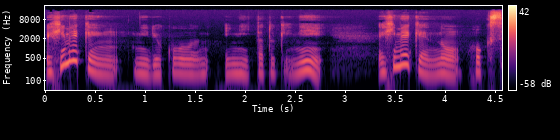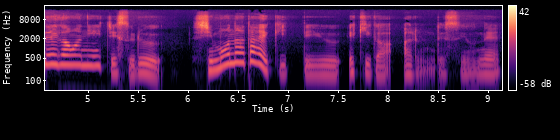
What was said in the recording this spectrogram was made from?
愛媛県に旅行に行った時に愛媛県の北西側に位置する下灘駅っていう駅があるんですよね。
